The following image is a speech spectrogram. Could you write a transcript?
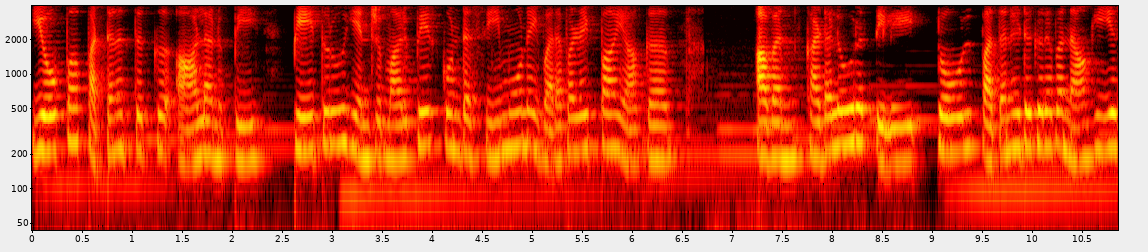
யோப்பா பட்டணத்துக்கு ஆள் அனுப்பி பேதுரு என்று மறுபேர் கொண்ட சீமோனை வரவழைப்பாயாக. அவன் கடலோரத்திலே தோல் பதனிடுகிறவனாகிய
